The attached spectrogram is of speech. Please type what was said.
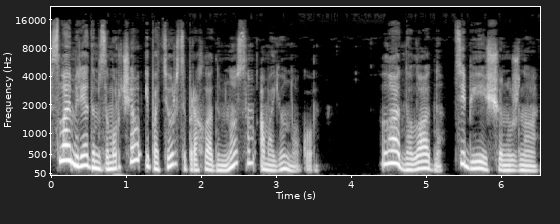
Слайм рядом замурчал и потерся прохладным носом о мою ногу. Ладно, ладно, тебе еще нужна.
